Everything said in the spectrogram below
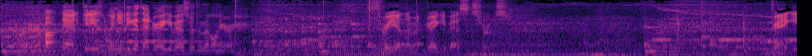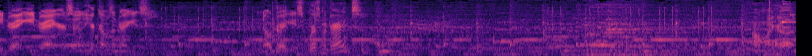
We're about dead, kitties. We need to get that draggy bastard in the middle here. Three of them at draggy bastards. Draggy, draggy, draggers, and here comes the draggies. No draggies. Where's my drags? Oh my god.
